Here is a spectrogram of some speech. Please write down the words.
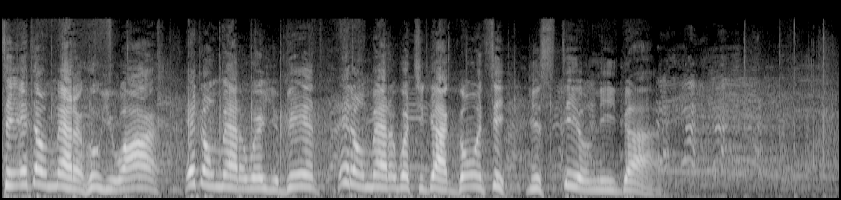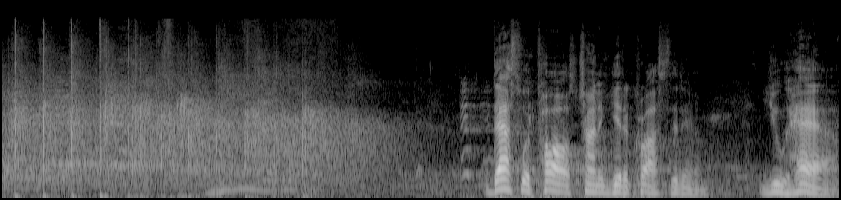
See, it don't matter who you are. It don't matter where you've been. It don't matter what you got going. See, you still need God. That's what Paul's trying to get across to them. You have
